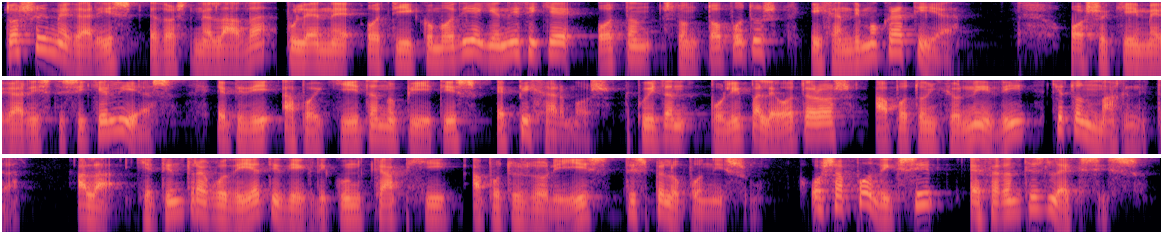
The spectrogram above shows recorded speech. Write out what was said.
Τόσο οι μεγαρείς εδώ στην Ελλάδα που λένε ότι η κομμωδία γεννήθηκε όταν στον τόπο τους είχαν δημοκρατία. Όσο και οι μεγαρείς της Σικελίας, επειδή από εκεί ήταν ο ποιητής Επίχαρμος, που ήταν πολύ παλαιότερος από τον Χιονίδη και τον Μάγνητα. Αλλά και την τραγωδία τη διεκδικούν κάποιοι από τους δωρηείς της Πελοποννήσου. Ως απόδειξη έφεραν τις λέξεις.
